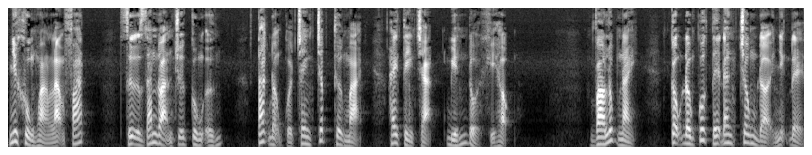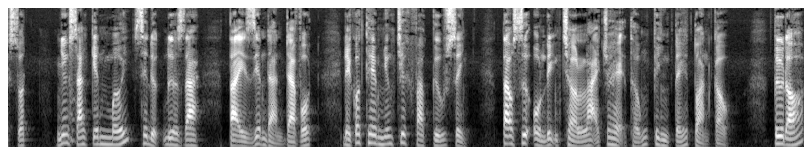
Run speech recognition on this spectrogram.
như khủng hoảng lạm phát, sự gián đoạn chuỗi cung ứng, tác động của tranh chấp thương mại hay tình trạng biến đổi khí hậu. Vào lúc này, cộng đồng quốc tế đang trông đợi những đề xuất, những sáng kiến mới sẽ được đưa ra tại diễn đàn Davos để có thêm những chiếc phao cứu sinh, tạo sự ổn định trở lại cho hệ thống kinh tế toàn cầu, từ đó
